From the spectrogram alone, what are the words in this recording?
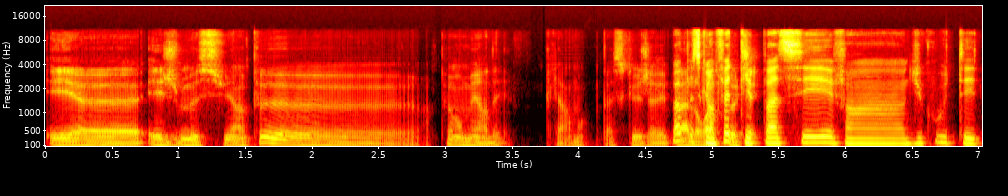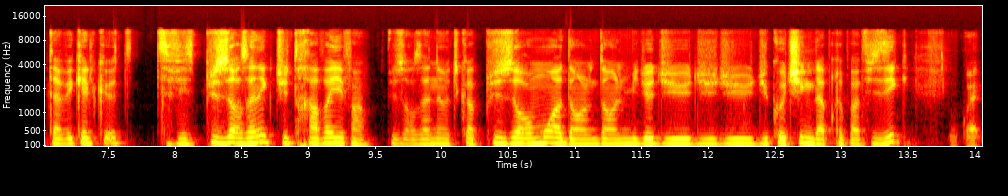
Et, euh, et je me suis un peu, euh, un peu emmerdé, clairement, parce que j'avais pas parce qu'en fait, t'es passé, enfin, du coup, t'avais quelques, ça fait plusieurs années que tu travailles, enfin, plusieurs années, en tout cas, plusieurs mois dans, le- dans le milieu du, du, du, du coaching, de la prépa physique. Ouais,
